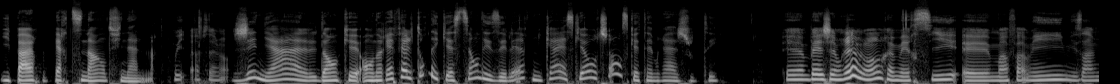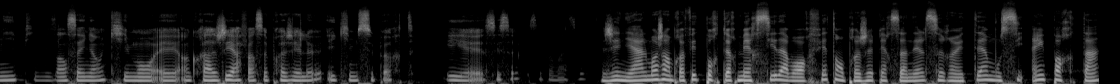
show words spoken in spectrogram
hyper pertinentes finalement. Oui, absolument. Génial. Donc, euh, on aurait fait le tour des questions des élèves. Mika, est-ce qu'il y a autre chose que tu aimerais ajouter? Euh, ben, J'aimerais vraiment remercier euh, ma famille, mes amis puis mes enseignants qui m'ont euh, encouragé à faire ce projet-là et qui me supportent. Et euh, c'est ça, c'est pas mal ça. Génial. Moi, j'en profite pour te remercier d'avoir fait ton projet personnel sur un thème aussi important.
